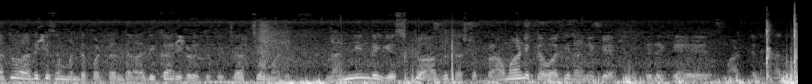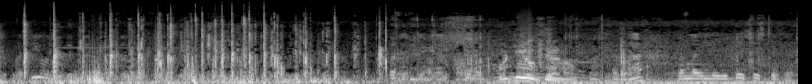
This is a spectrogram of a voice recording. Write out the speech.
ಅಥವಾ ಅದಕ್ಕೆ ಸಂಬಂಧಪಟ್ಟಂತಹ ಅಧಿಕಾರಿಗಳ ಜೊತೆ ಚರ್ಚೆ ಮಾಡಿ, ನನ್ನಿಂದ ಎಷ್ಟು ಆಗುತ್ತೋ ಅಷ್ಟು ಪ್ರಾಮಾಣಿಕವಾಗಿ ನನಗೆ ಇದಕ್ಕೆ ಮಾಡ್ತೇನೆ. ಅದಕ್ಕೆ ಪ್ರತಿಯೊಂದು ನಮ್ಮ ಇಲ್ಲಿ ಉದ್ದೇಶ ಇಷ್ಟೇ ಸರ್.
